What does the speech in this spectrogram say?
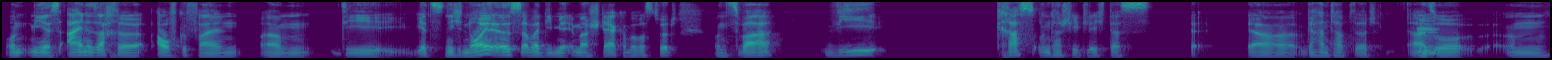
Und mir ist eine Sache aufgefallen, ähm, die jetzt nicht neu ist, aber die mir immer stärker bewusst wird. Und zwar, wie krass unterschiedlich das äh, gehandhabt wird. Also mhm. ähm,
